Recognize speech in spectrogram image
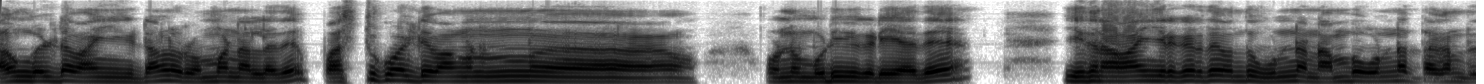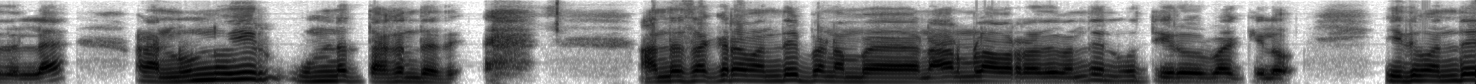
அவங்கள்ட்ட வாங்கிக்கிட்டாலும் ரொம்ப நல்லது. ஃபஸ்ட்டு குவாலிட்டி வாங்கணும்னு ஒன்றும் முடிவு கிடையாது. இது நான் வாங்கியிருக்கிறத வந்து உண்ண நம்ம உண்ண தகுந்தது இல்லை ஆனால் நுண்ணுயிர் உண்ண தகுந்தது. அந்த சர்க்கரை வந்து இப்போ நம்ம நார்மலாக வர்றது வந்து நூற்றி இருபது ரூபாய் கிலோ. இது வந்து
